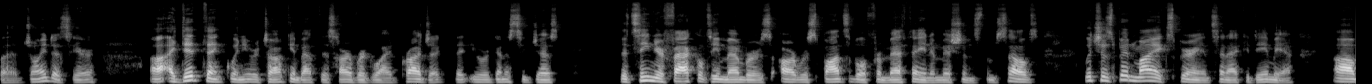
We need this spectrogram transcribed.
uh, joined us here. Uh, I did think when you were talking about this Harvard wide project that you were going to suggest that senior faculty members are responsible for methane emissions themselves, which has been my experience in academia. Uh,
